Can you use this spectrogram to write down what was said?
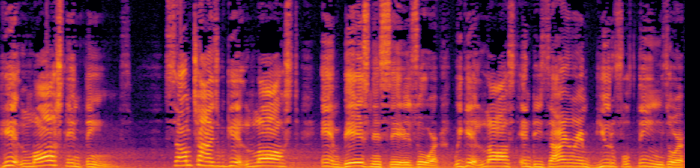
get lost in things. Sometimes we get lost in businesses or we get lost in desiring beautiful things or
